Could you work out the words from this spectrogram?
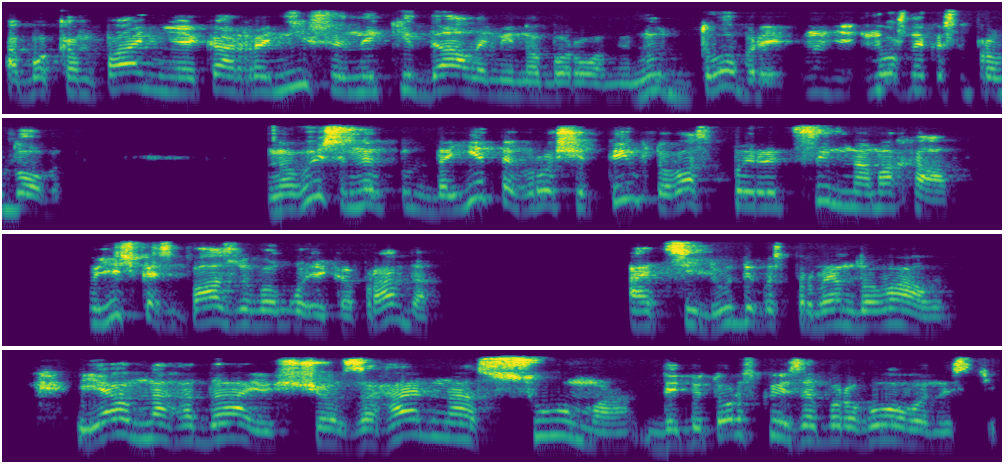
або компанія, яка раніше не кидала Міноборони. Ну добре, ну, можна якось виправдовувати. Але ви ж не даєте гроші тим, хто вас перед цим намахав. Ну, Є якась базова логіка, правда? А ці люди без проблем давали. І я вам нагадаю, що загальна сума дебіторської заборгованості.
